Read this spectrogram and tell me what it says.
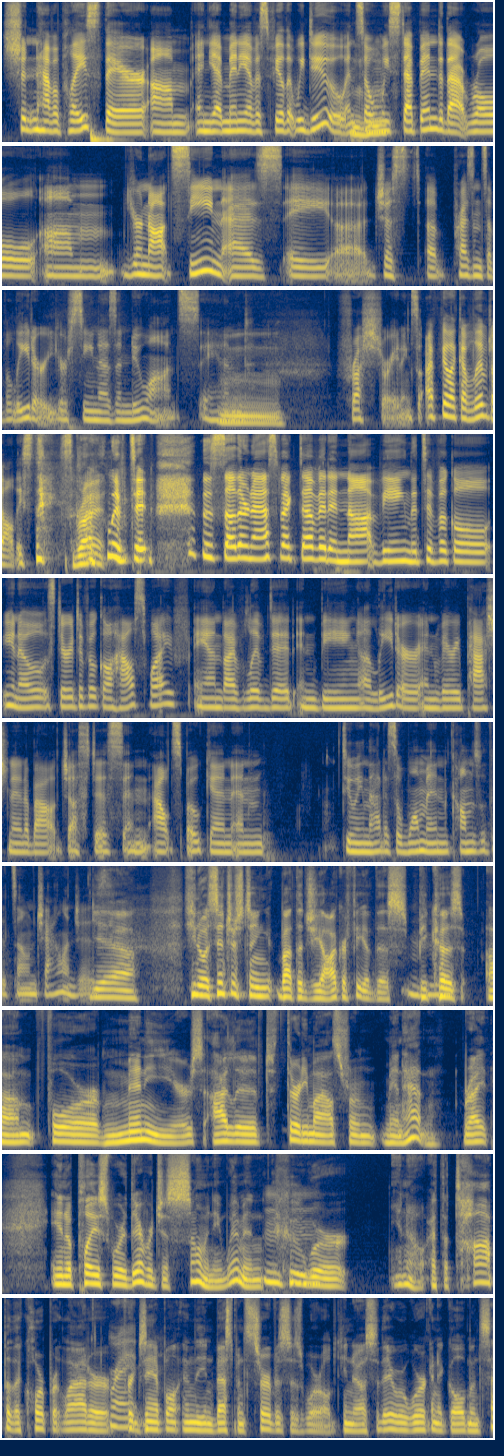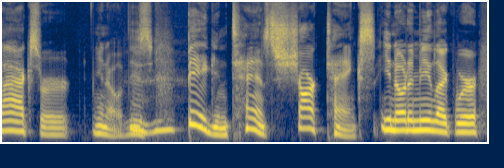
shouldn't have a place there. Um, and yet many of us feel that we do. And mm-hmm. so when mm-hmm. we step into that role, um, you're not seen as a uh, just a presence of a leader. You're seen as a nuance. And. Mm frustrating. So I feel like I've lived all these things. Right. I've lived it, the southern aspect of it, and not being the typical, you know, stereotypical housewife. And I've lived it in being a leader and very passionate about justice and outspoken and doing that as a woman comes with its own challenges. Yeah. You know, it's interesting about the geography of this mm-hmm. because um, for many years I lived 30 miles from Manhattan, right? In a place where there were just so many women mm-hmm. who were you know, at the top of the corporate ladder, right. for example, in the investment services world, you know, so they were working at Goldman Sachs or, you know, these mm-hmm. big, intense shark tanks. You know what I mean? Like we're,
